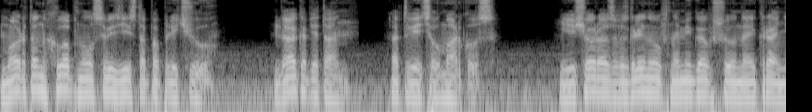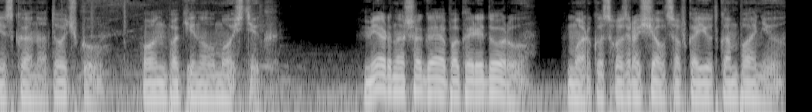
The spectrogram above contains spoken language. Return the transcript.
Мортон хлопнул связиста по плечу. «Да, капитан», – ответил Маркус. Еще раз взглянув на мигавшую на экране скана точку, он покинул мостик. Мерно шагая по коридору, Маркус возвращался в кают-компанию,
